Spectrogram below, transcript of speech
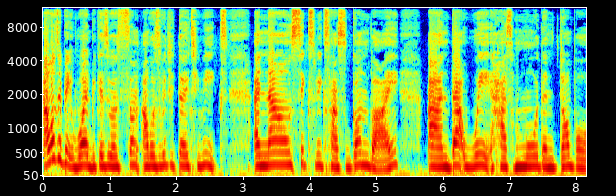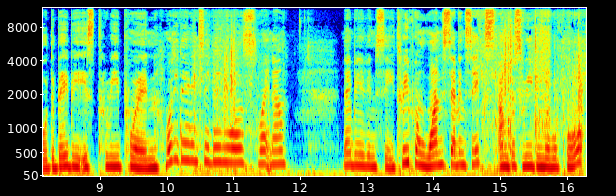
I was a bit worried because it was some I was already 30 weeks and now six weeks has gone by and that weight has more than doubled. The baby is 3 point, what did they even say baby was right now? Let me even see 3.176. I'm just reading the report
